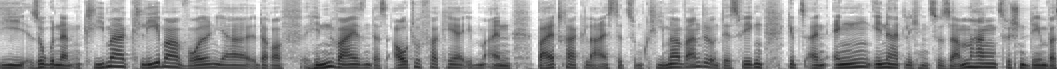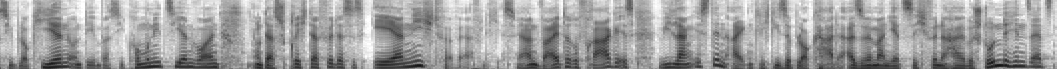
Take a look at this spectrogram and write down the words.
die sogenannten Klimakleber wollen ja darauf hinweisen, dass Autoverkehr eben einen Beitrag leistet zum Klimawandel. Und deswegen gibt es einen engen inhaltlichen Zusammenhang zwischen dem, was sie blockieren und dem, was sie kommunizieren wollen. Und das spricht dafür, dass es eher nicht verwerflich ist. Ja, eine weitere Frage ist, wie lang ist denn eigentlich diese Blockade? Also wenn man jetzt sich für eine halbe Stunde hin hinsetzt,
